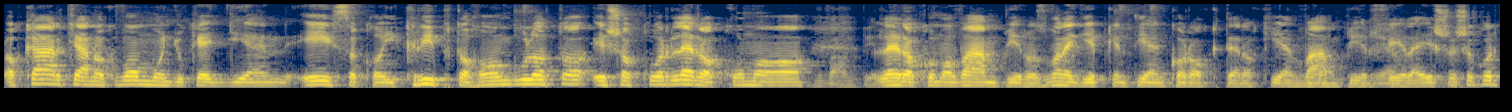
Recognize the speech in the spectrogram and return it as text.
a kártyának van mondjuk egy ilyen éjszakai kripta hangulata, és akkor lerakom a, Vámpír. lerakom a vámpírhoz. Van egyébként ilyen karakter, aki ilyen Vámpír, vámpírféle, és, és akkor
